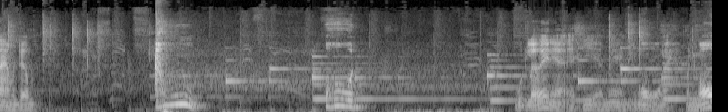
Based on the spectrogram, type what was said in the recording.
ต้าเหมือนเดิม เอ้า โอ้โหอุดเลยเนี่ยไอ้เฮียแม่งโง่ไง มันโง่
